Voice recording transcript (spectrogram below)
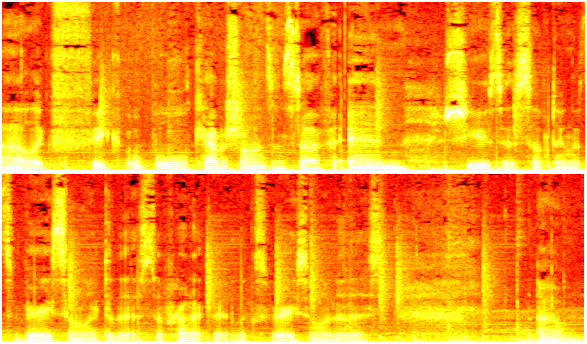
uh, like fake opal cabochons and stuff. And she uses something that's very similar to this. A product that looks very similar to this. Um,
